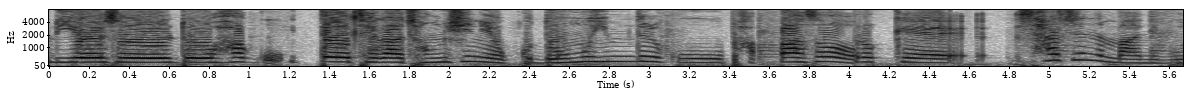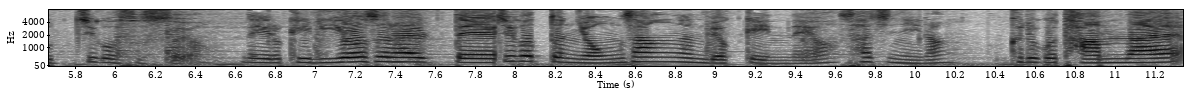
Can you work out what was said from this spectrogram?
리허설도 하고 이때 제가 정신이 없고 너무 힘들고 바빠서 그렇게 사진은 많이 못 찍었었어요. 근데 이렇게 리허설 할 때 찍었던 영상은 몇 개 있네요. 사진이랑. 그리고 다음날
